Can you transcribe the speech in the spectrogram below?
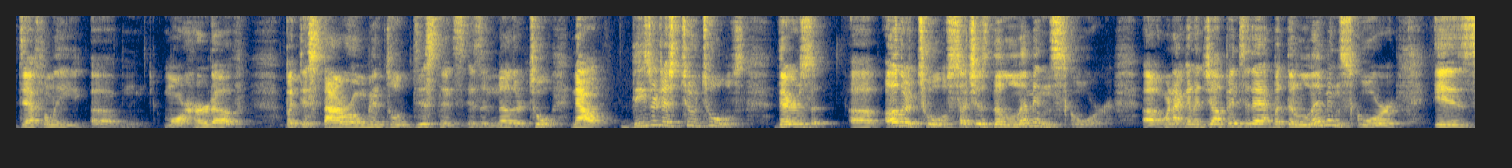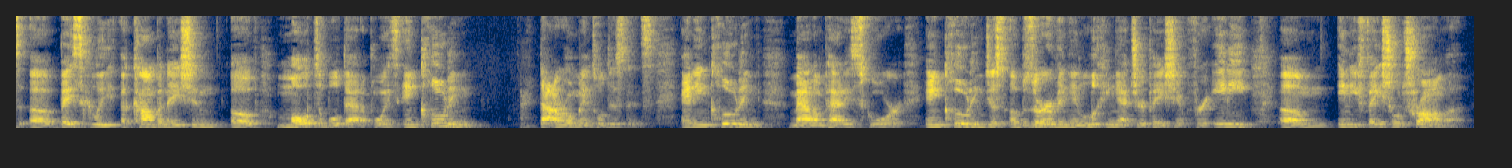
definitely um, more heard of, but this thyromental distance is another tool. Now, these are just two tools. There's uh, other tools such as the lemon score. Uh, we're not going to jump into that, but the lemon score is uh, basically a combination of multiple data points, including thyromental distance and including Mallampati score, including just observing and looking at your patient for any, um, any facial trauma,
